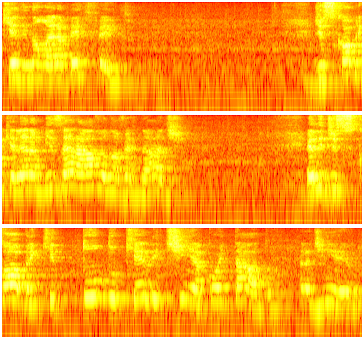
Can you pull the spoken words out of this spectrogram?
que ele não era perfeito. Descobre que ele era miserável, na verdade. Ele descobre que tudo que ele tinha, coitado, era dinheiro.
